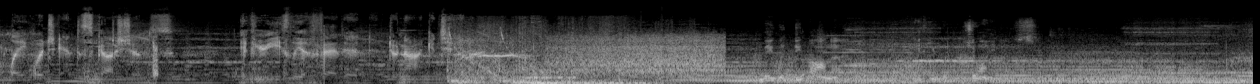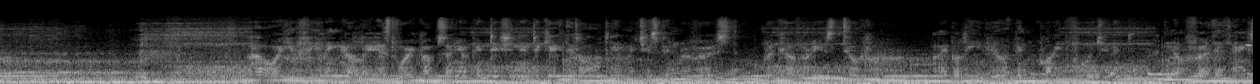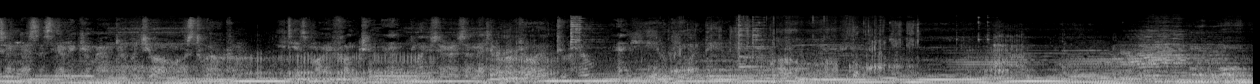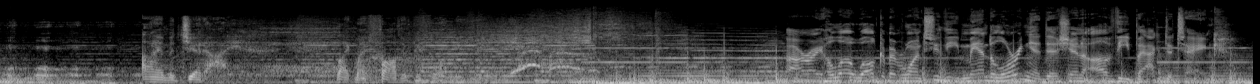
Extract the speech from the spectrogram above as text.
adult language and discussions. If you're easily offended, do not continue. We would be honored if you would join us. How are you feeling? Your latest workups on your condition indicate that all damage has been reversed. Recovery is total. I believe you have been quite fortunate. No further thanks are necessary, Commander, but you are most welcome. It is my function and pleasure as a medical droid to help and heal human beings. I am a Jedi, like my father before me. All right, hello, welcome everyone to the Mandalorian edition of the Bacta Tank.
